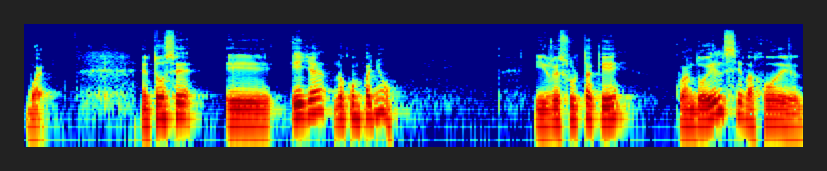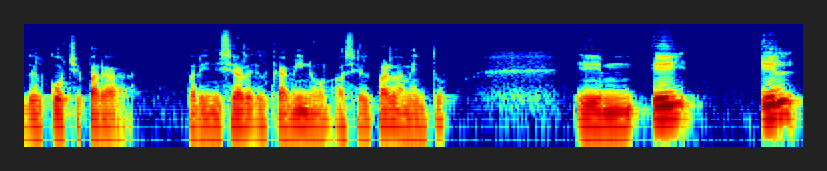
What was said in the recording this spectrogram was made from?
Bueno, entonces eh, ella lo acompañó y resulta que cuando él se bajó del coche para para iniciar el camino hacia el Parlamento, em, él,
